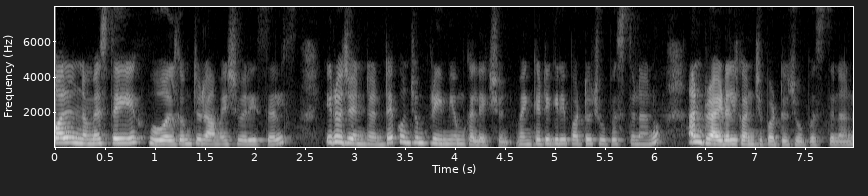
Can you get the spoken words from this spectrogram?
ఆల్ నమస్తే వెల్కమ్ టు రామేశ్వరి సెల్స్ ఈరోజు ఏంటంటే కొంచెం ప్రీమియం కలెక్షన్ వెంకటగిరి పట్టు చూపిస్తున్నాను అండ్ బ్రైడల్ కంచి పట్టు చూపిస్తున్నాను.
